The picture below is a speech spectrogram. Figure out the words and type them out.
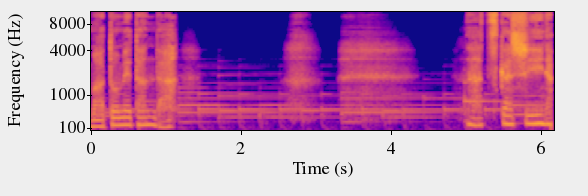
まとめたんだ。懐かしいな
